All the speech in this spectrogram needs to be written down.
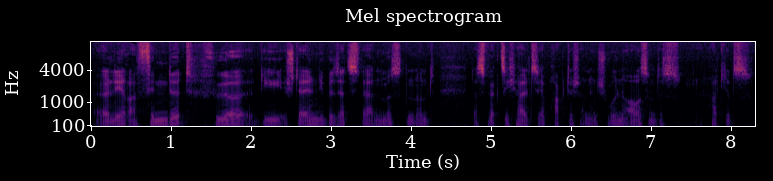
äh, Lehrer findet für die Stellen, die besetzt werden müssten. Und das wirkt sich halt sehr praktisch an den Schulen aus und das hat jetzt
